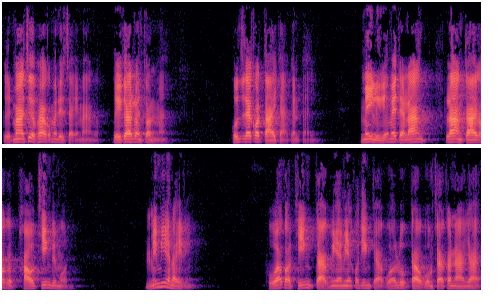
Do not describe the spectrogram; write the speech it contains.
เกิดมาเสื้อผ้าก็ไม่ได้ใส่มาก็เกิดการร่อนจ้อนมา ผลสุดท้ายก็ตายจากกันไป ไม่เหลือแม้แต่ร่างร่างกายเขาก็เผาทิ้งไปหมด ไม่มีอะไรเลยผัวก็ทิ้งจากเมียเมียก็ทิ้งจากผัวลูกเต้าวงศาคณาญาติ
